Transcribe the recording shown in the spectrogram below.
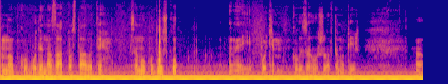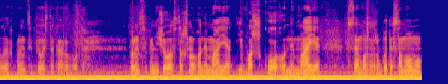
кнопку буде назад поставити саму подушку. І потім, коли заглушу автомобіль. Але, в принципі, ось така робота. В принципі, нічого страшного немає і важкого немає. Все можна зробити самому.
